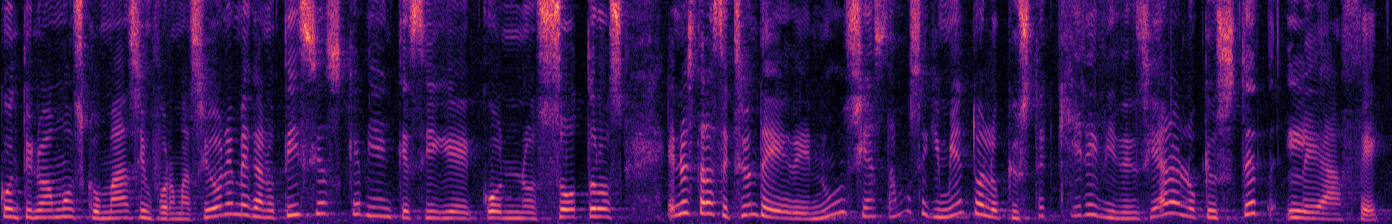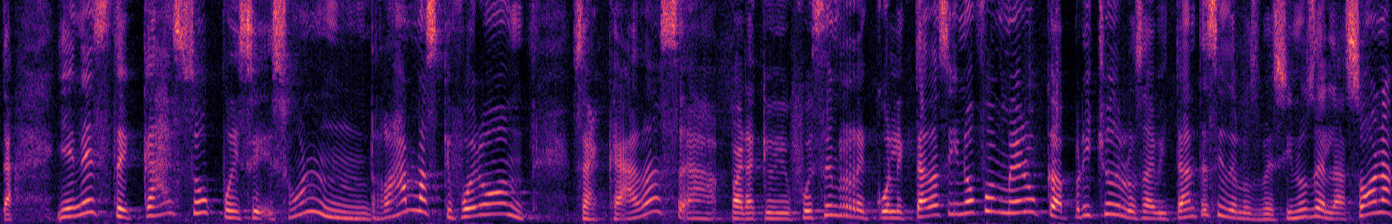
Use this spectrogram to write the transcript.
Continuamos con más información en Mega Noticias. Qué bien que sigue con nosotros. En nuestra sección de denuncias damos seguimiento a lo que usted quiere evidenciar, a lo que usted le afecta. Y en este caso, pues eh, son ramas que fueron sacadas ah, para que fuesen recolectadas y no fue mero capricho de los habitantes y de los vecinos de la zona,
